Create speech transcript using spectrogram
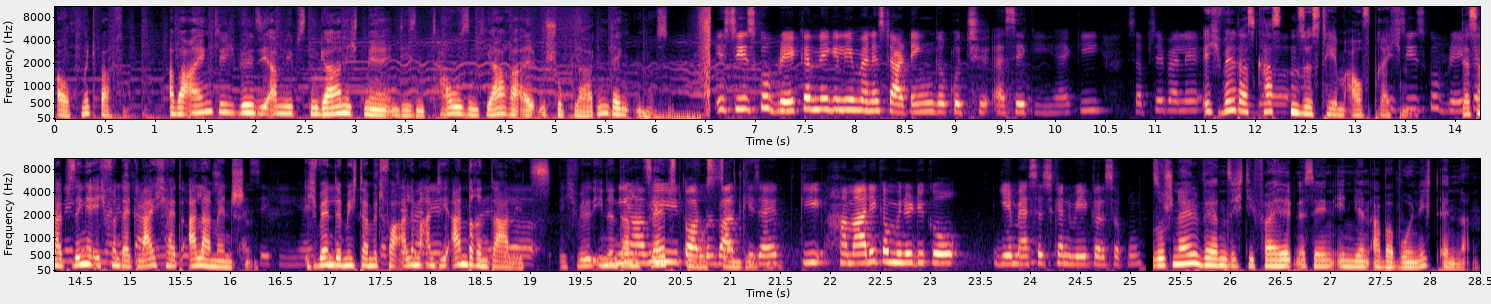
auch mit Waffen. Aber eigentlich will sie am liebsten gar nicht mehr in diesen tausend Jahre alten Schubladen denken müssen. Ich will das Kastensystem aufbrechen. Deshalb singe ich von der Gleichheit aller Menschen. Ich wende mich damit vor allem an die anderen Dalits. Ich will ihnen damit Selbstbewusstsein geben. So schnell werden sich die Verhältnisse in Indien aber wohl nicht ändern.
